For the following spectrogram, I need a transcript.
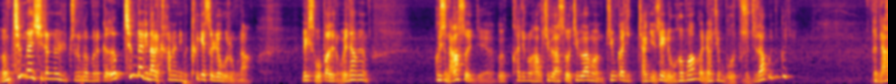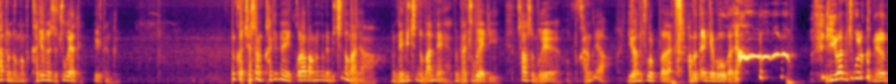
엄청난 시련을 주는 거 보니까 엄청나게 나를 하나님이 크게 쓰려고 그러는구나. 여기서 못 빠지는 거. 왜냐하면 거기서 나갔어, 이제. 그 카지노 하고 집에 갔어. 집에 가면 지금까지 자기 인생이 너무 허무한 거야. 내가 지금 뭐, 무슨 짓 하고 있는 거지? 나 같은 놈은 카지노에서 죽어야 돼. 이렇게 되는 거야. 그러니까 최소한 카지노에 꼬라박는 건데 미친놈 아니야. 내 미친놈 맞네. 그럼 나 죽어야지. 살아서 뭐해. 또 가는 거야. 이왕 죽을 뻔 한번 땡겨보고 가자. 이왕 죽을 거면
